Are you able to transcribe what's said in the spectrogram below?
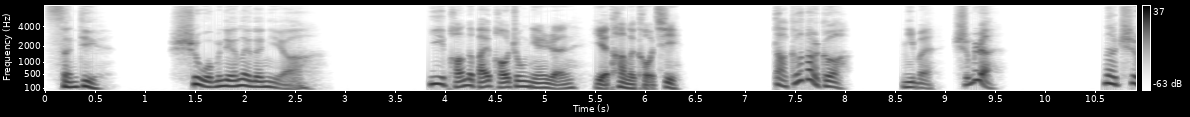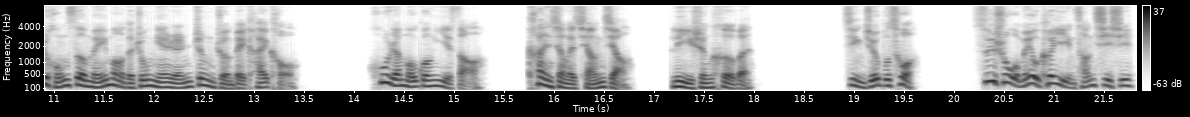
三弟，是我们连累了你啊。”一旁的白袍中年人也叹了口气：“大哥、二哥，你们什么人？”那赤红色眉毛的中年人正准备开口，忽然眸光一扫，看向了墙角，厉声喝问：“警觉不错，虽说我没有刻意隐藏气息，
